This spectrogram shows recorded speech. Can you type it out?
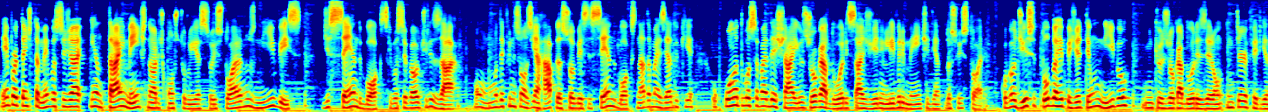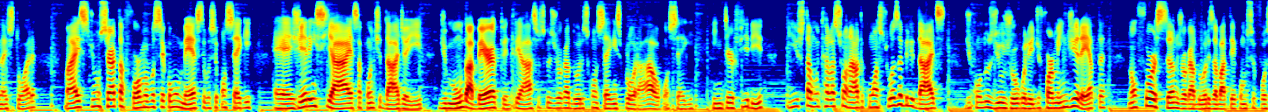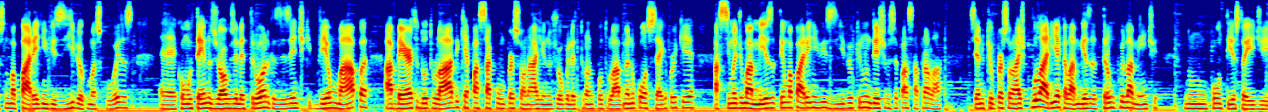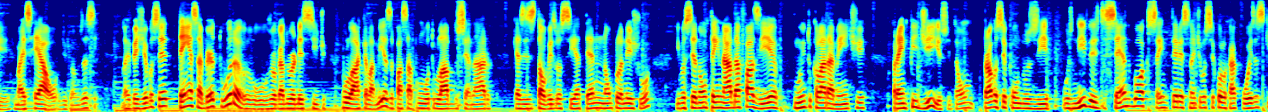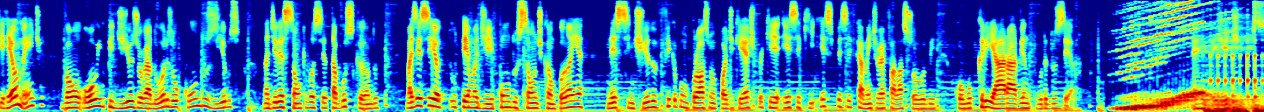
É importante também você já entrar em mente na hora de construir a sua história nos níveis de sandbox que você vai utilizar. Bom, uma definiçãozinha rápida sobre esse sandbox nada mais é do que o quanto você vai deixar os jogadores agirem livremente dentro da sua história. Como eu disse, todo RPG tem um nível em que os jogadores irão interferir na história, mas de uma certa forma você como mestre você consegue é, gerenciar essa quantidade aí de mundo aberto entre aspas que os jogadores conseguem explorar ou conseguem interferir. E isso está muito relacionado com as suas habilidades de conduzir o jogo ali de forma indireta, não forçando os jogadores a bater como se fosse numa parede invisível algumas coisas, é, como tem nos jogos eletrônicos, às vezes a gente vê um mapa aberto do outro lado e quer passar com um personagem no jogo eletrônico pro outro lado, mas não consegue porque acima de uma mesa tem uma parede invisível que não deixa você passar para lá, sendo que o personagem pularia aquela mesa tranquilamente num contexto aí de mais real, digamos assim. No RPG você tem essa abertura, o jogador decide pular aquela mesa, passar para um outro lado do cenário, que às vezes talvez você até não planejou e você não tem nada a fazer muito claramente para impedir isso. Então, para você conduzir os níveis de sandbox, é interessante você colocar coisas que realmente vão ou impedir os jogadores ou conduzi-los na direção que você está buscando. Mas esse é o tema de condução de campanha nesse sentido, fica para um próximo podcast, porque esse aqui especificamente vai falar sobre como criar a aventura do zero. RPG Tips.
